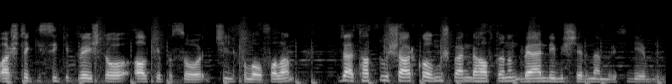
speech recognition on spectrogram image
Baştaki skit ve işte o altyapısı o chill flow falan güzel tatlı bir şarkı olmuş. Ben de haftanın beğendiğim işlerinden birisi diyebilirim.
